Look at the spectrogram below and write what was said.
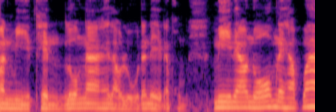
มันมีเทนล่วงหน้าให้เรารู้นั่นเองนะผม มีแนวโน้มนะครับว่า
